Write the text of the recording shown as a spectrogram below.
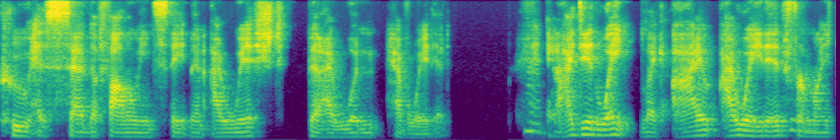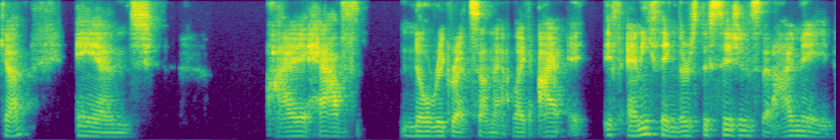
who has said the following statement I wished that I wouldn't have waited. Mm-hmm. And I did wait. Like I I waited for mm-hmm. Micah and I have no regrets on that. Like I if anything there's decisions that I made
